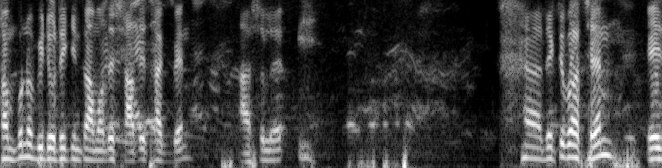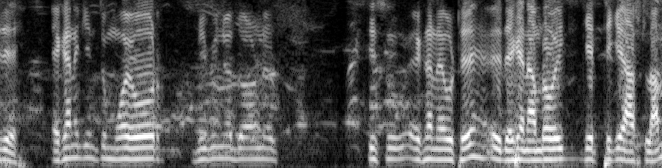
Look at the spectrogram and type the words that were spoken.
সম্পূর্ণ ভিডিওটি কিন্তু আমাদের সাথে থাকবেন। আসলে দেখতে পাচ্ছেন? এই যে, এখানে কিন্তু ময়ূর, বিভিন্ন ধরনের কিছু এখানে উঠে দেখেন, আমরা ওই গেট থেকে আসলাম।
